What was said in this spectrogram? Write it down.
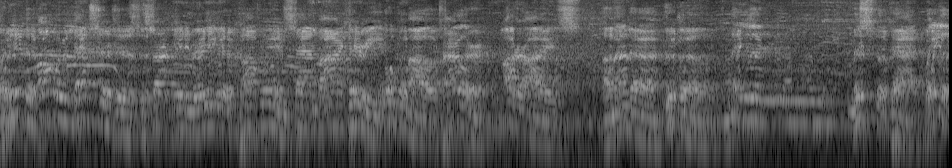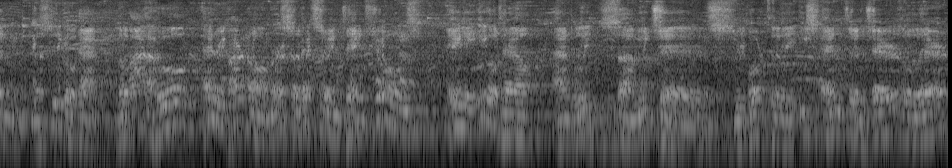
We need the following dance judges to start getting ready, get a coffee, and stand by. Terry Okamo, Tyler Otter Eyes, Amanda Goodwill, Megan Mr. Cat, Waylon Mystico Cat, Lavina Hool, Henry Cardinal, Marissa Mitswing, James Jones, Amy Eagletail, and Lisa Meaches. Report to the east end to the chairs over there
